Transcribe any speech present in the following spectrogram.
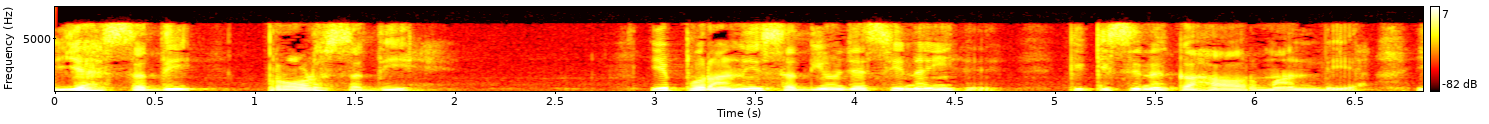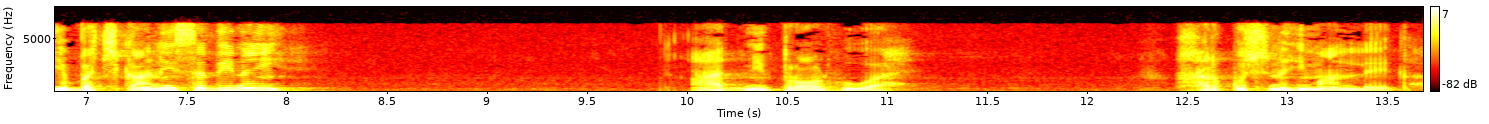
यह सदी प्रौढ़ सदी है। यह पुरानी सदियों जैसी नहीं है कि किसी ने कहा और मान लिया। यह बचकानी सदी नहीं है। आदमी प्रौढ़ हुआ है। हर कुछ नहीं मान लेगा।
